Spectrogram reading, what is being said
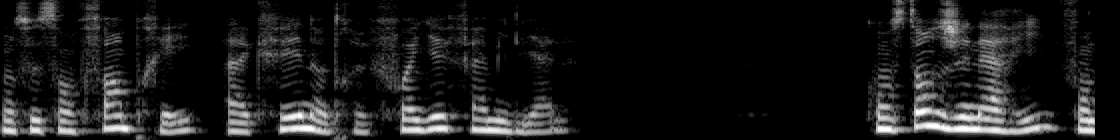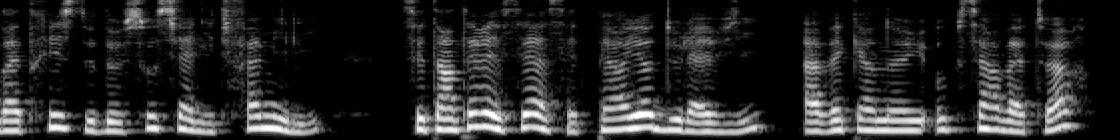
on se sent fin prêt à créer notre foyer familial. Constance Génary, fondatrice de The Socialite Family, s'est intéressée à cette période de la vie avec un œil observateur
